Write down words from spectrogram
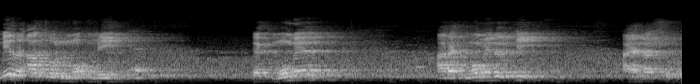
মির আতুল মুমিন। এক মোমেন আর এক মোমেনের কি? আয়না শুরু।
